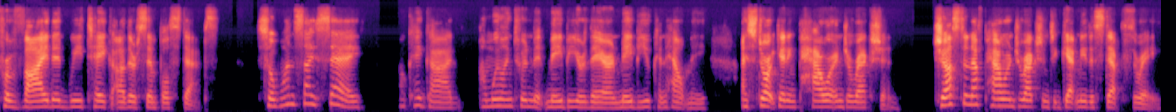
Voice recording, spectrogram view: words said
provided we take other simple steps. So once I say, okay, God, I'm willing to admit maybe you're there and maybe you can help me, I start getting power and direction, just enough power and direction to get me to step three.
